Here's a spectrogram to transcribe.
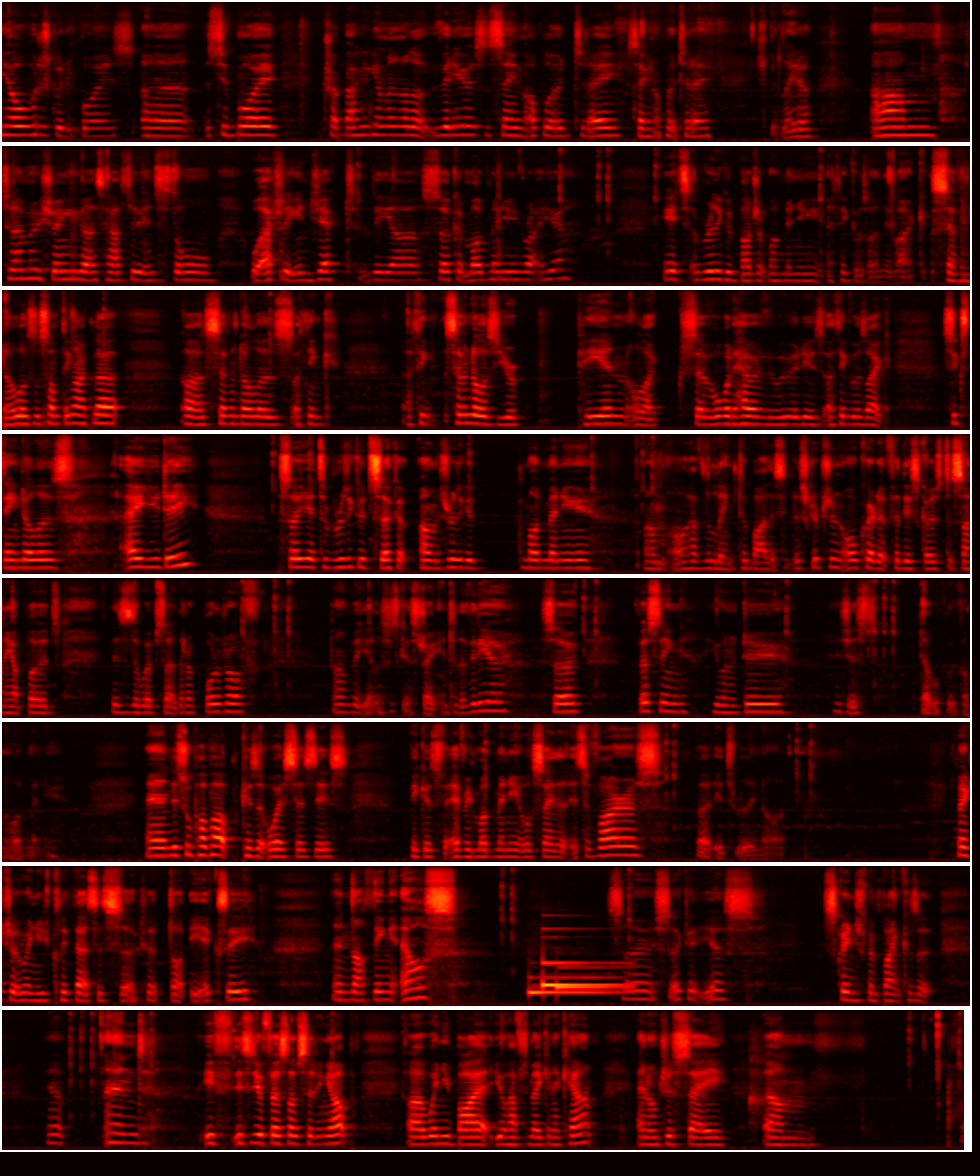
Yo, what is good, boys? Uh, it's your boy, Trap back again with another video. It's the same upload today, second upload today, just a bit later. Um, today I'm going to be showing you guys how to install, well actually inject the uh, circuit mod menu right here. It's a really good budget mod menu. I think it was only like seven dollars or something like that. Uh, seven dollars. I think, I think seven dollars European or like seven or whatever it is. I think it was like sixteen dollars AUD. So yeah, it's a really good circuit. Um, it's really good mod menu. Um, I'll have the link to buy this in the description. All credit for this goes to Sonny Uploads. This is the website that I bought it off. Um, but yeah, let's just get straight into the video. So, first thing you want to do is just double click on the mod menu. And this will pop up because it always says this. Because for every mod menu it will say that it's a virus, but it's really not. Make sure when you click that says circuit.exe and nothing else. So circuit, yes. Screen just went blank because it. Yep. And if this is your first time setting up, uh, when you buy it, you'll have to make an account, and it'll just say, um,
